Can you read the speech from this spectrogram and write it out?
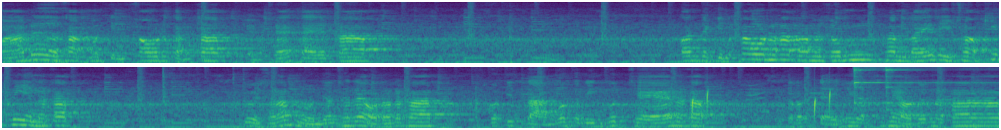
มาเด้อครับมากินข้าวด้วยกันครับแกงแค่ไก่ครับก่อนจะกินข้าวนะครับท่านผู้ชมท่านใดที่ชอบคลิปนี้นะครับช่วยสนับสนุนยันชาแนลด้วยนะครับกดติดตามกดกระดิ่งกดแชร์นะครับกำลังใจให้ยันชาแนลด้วยนะครับ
